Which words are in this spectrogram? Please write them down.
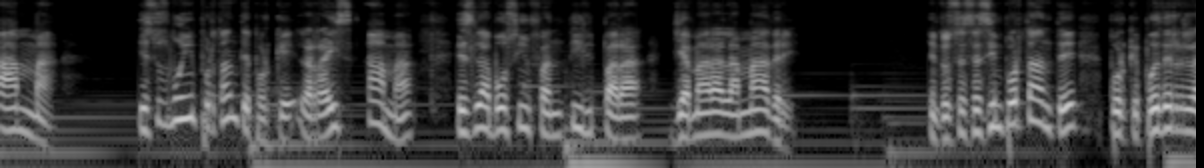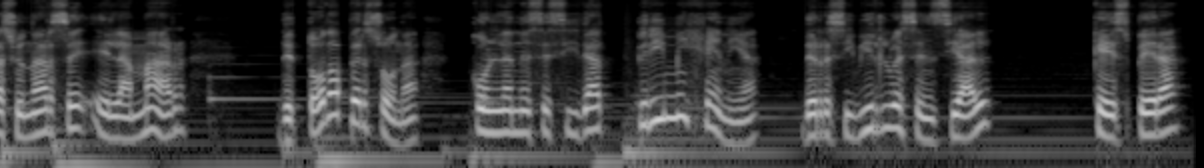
ama, y esto es muy importante porque la raíz ama es la voz infantil para llamar a la madre. Entonces es importante porque puede relacionarse el amar de toda persona con la necesidad primigenia de recibir lo esencial que espera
